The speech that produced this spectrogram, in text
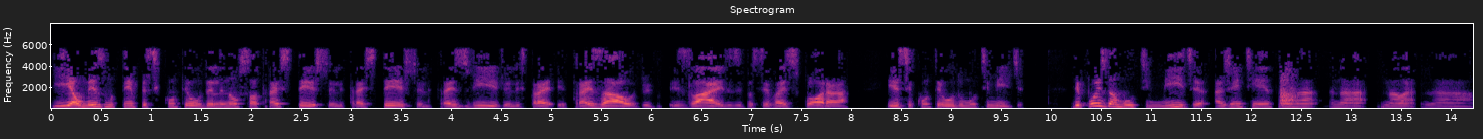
e ao mesmo tempo esse conteúdo ele não só traz texto, ele traz texto, ele traz vídeo, ele, tra ele traz áudio, slides e você vai explorar esse conteúdo multimídia. Depois da multimídia, a gente entra na, na, na, na,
